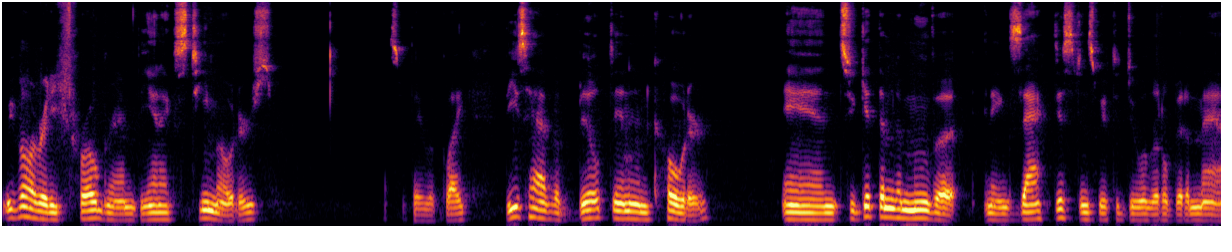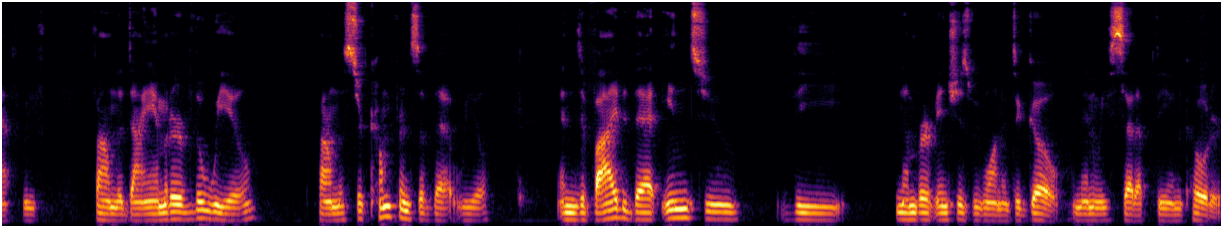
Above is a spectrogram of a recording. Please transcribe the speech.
We've already programmed the NXT motors. That's what they look like. These have a built-in encoder and to get them to move a, an exact distance we have to do a little bit of math. We've found the diameter of the wheel, found the circumference of that wheel, and divided that into the number of inches we wanted to go. And then we set up the encoder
